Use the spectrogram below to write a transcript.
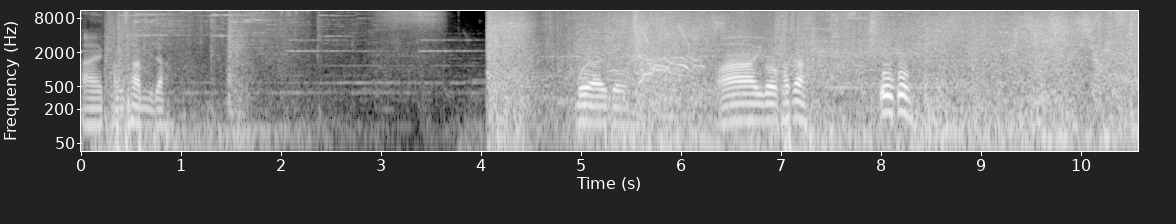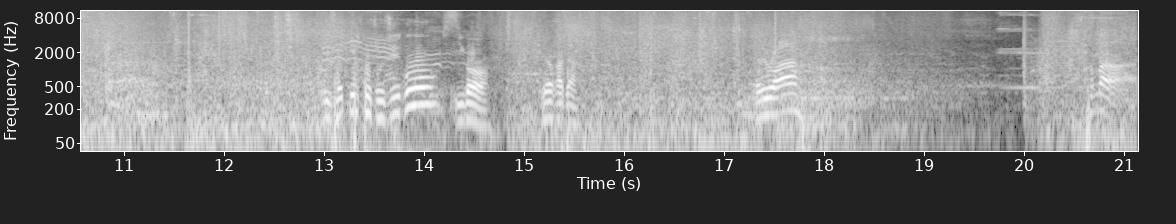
아이 감사합니다 뭐야 이거. 아 이거 가자. 고고. 이 새끼부터 조지고 이거. 이거 가자. 일로와. 컴온.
